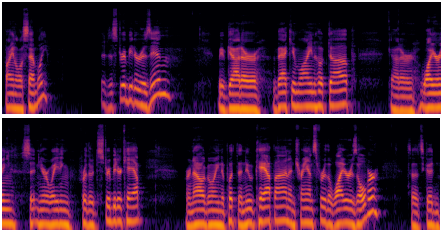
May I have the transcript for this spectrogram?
final assembly. The distributor is in. We've got our vacuum line hooked up. Got our wiring sitting here waiting for the distributor cap. We're now going to put the new cap on and transfer the wires over. So it's good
